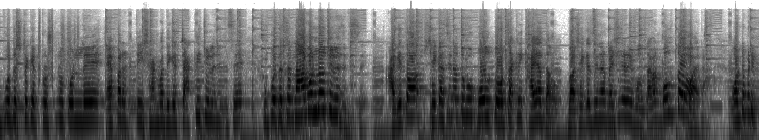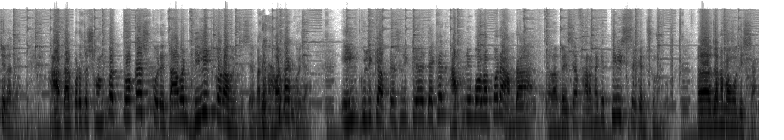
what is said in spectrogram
উপদেষ্টাকে প্রশ্ন করলে অ্যাপারেটলি সাংবাদিকের চাকরি চলে যেতেছে, উপদেষ্টা না বললেও চলে যেতেছে। আগে তো শেখ হাসিনা তবু বলতো, চাকরি খাইয়া দাও বা শেখ হাসিনার মেশিনারি বলতো, এখন বলতেও হয় না। অটোমেটিক চলে যায়। আর তারপরে তো সংবাদ প্রকাশ করে তা আবার ডিলিট করা হইতেছে মানে ঘটা কইরা। এইগুলিকে আপনি আসলে কীভাবে দেখেন? আপনি বলার পরে আমরা বেশা ফারানাকে তিরিশ সেকেন্ড শুনব। জনাব মোহাম্মদ ইশাক।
